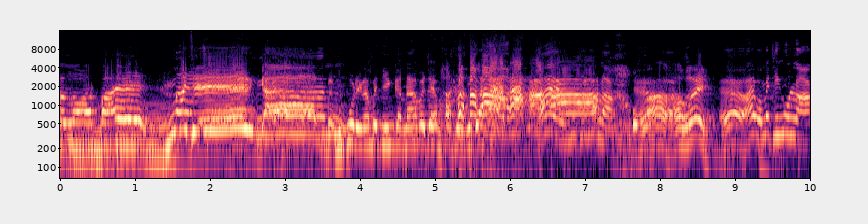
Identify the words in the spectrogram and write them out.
ตลอดไป ไม่ทิ้งกันเหมือนมึงพูดเองนะไม่ทิ้งกันนะ ไม่ใช่พัดลมอีกแไม่ทิ้งคุณหรอก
